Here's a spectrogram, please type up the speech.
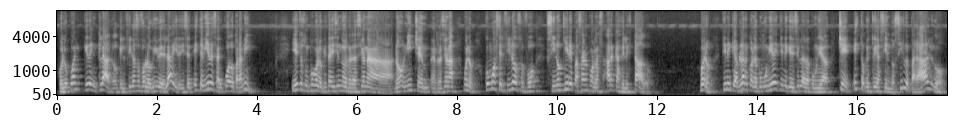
Con lo cual queda en claro que el filósofo no vive del aire. Dicen, este bien es adecuado para mí. Y esto es un poco lo que está diciendo en relación a ¿no? Nietzsche, en, relación a, bueno, ¿cómo hace el filósofo si no quiere pasar por las arcas del Estado? Bueno, tiene que hablar con la comunidad y tiene que decirle a la comunidad, che, ¿esto que estoy haciendo sirve para algo?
